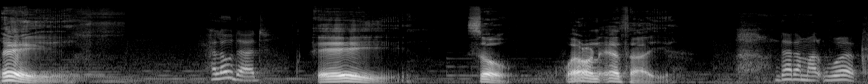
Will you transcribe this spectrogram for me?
Hey. Hello, Dad. Hey. So, where on earth are you? Dad, I'm at work.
